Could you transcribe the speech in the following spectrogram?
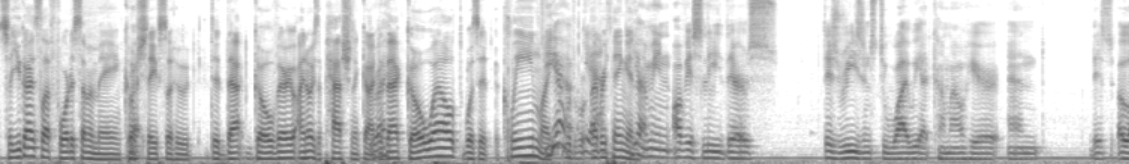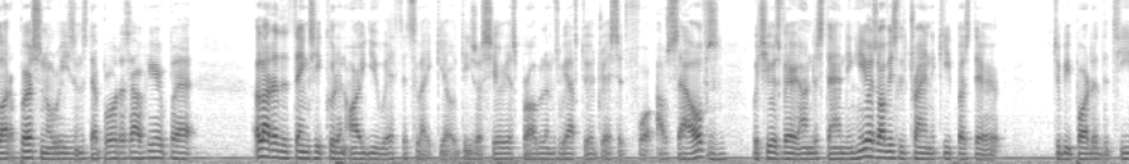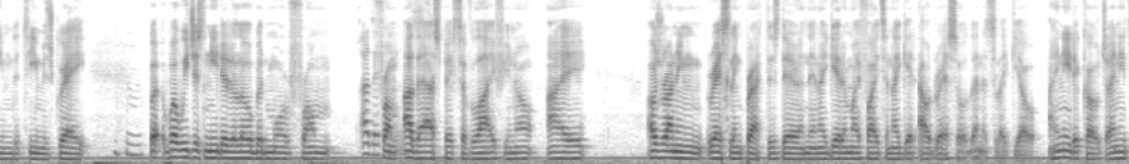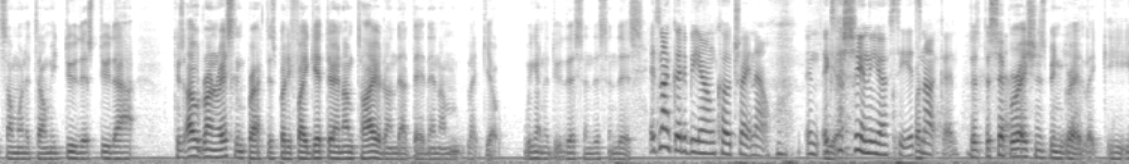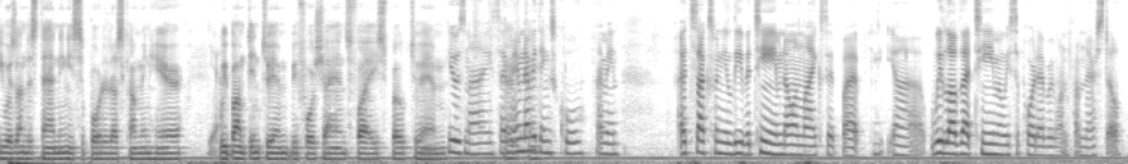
So you guys left Fortis MMA and Coach Right. Sayif Saud. Did that go very? I know he's a passionate guy. Right. Did that go well? Was it clean? Like Yeah. with Yeah. everything? And yeah, I mean, obviously there's there's reasons to why we had come out here, and there's a lot of personal reasons that brought us out here. But a lot of the things he couldn't argue with. It's like, yo, these are serious problems. We have to address it for ourselves, Mhm. which he was very understanding. He was obviously trying to keep us there to be part of the team. The team is great, Mhm. but but we just needed a little bit more from Other from things. other aspects of life you know i i was running wrestling practice there and then i get in my fights and i get out wrestled and it's like yo i need a coach i need someone to tell me do this do that because i would run wrestling practice but if i get there and i'm tired on that day then i'm like yo we're gonna do this and this and this It's not good to be your own coach right now, in, especially in the UFC. It's But- not good. the, the separation has been Yeah. great like he, he was understanding he supported us coming here Yeah. we bumped into him before cheyenne's fight He spoke to him He was nice. I mean, everything's cool. I mean, it sucks when you leave a team. No one likes it, but uh, we love that team and we support everyone from there still.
